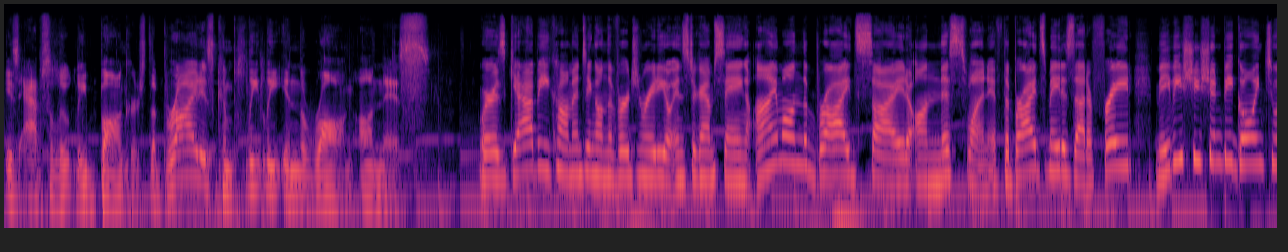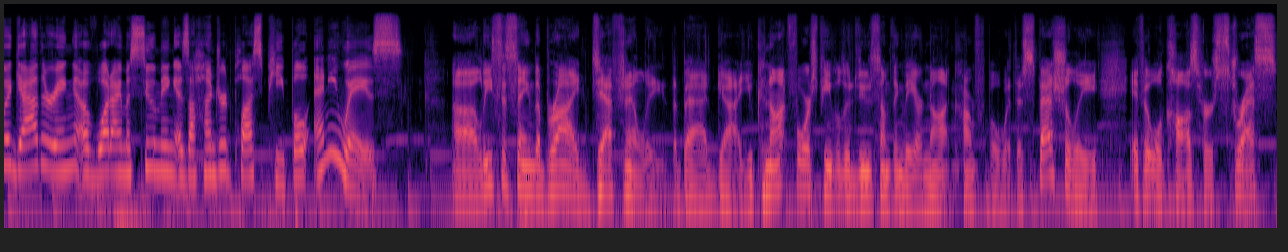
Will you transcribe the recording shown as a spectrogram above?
is absolutely bonkers. The bride is completely in the wrong on this. Whereas Gabby commenting on the Virgin Radio Instagram saying, I'm on the bride's side on this one. If the bridesmaid is that afraid, maybe she shouldn't be going to a gathering of what I'm assuming is 100 plus people, anyways. Uh, Lisa's saying the bride, definitely the bad guy. You cannot force people to do something they are not comfortable with, especially if it will cause her stress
